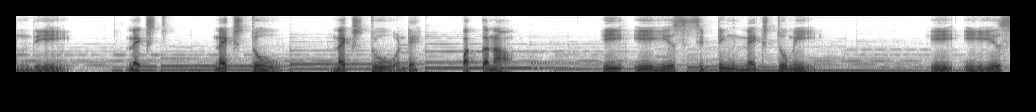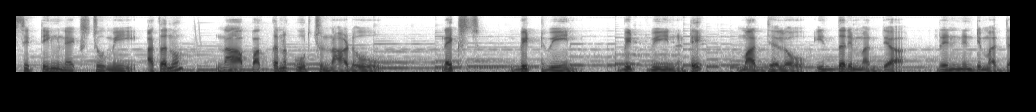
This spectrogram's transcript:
ఉంది. Next next to next to అంటే పక్కన. He is sitting next to me he is sitting next to me అతను నా పక్కన కూర్చున్నాడు. నెక్స్ట్ బిట్వీన్ బిట్వీన్ అంటే మధ్యలో ఇద్దరి మధ్య రెండింటి మధ్య.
